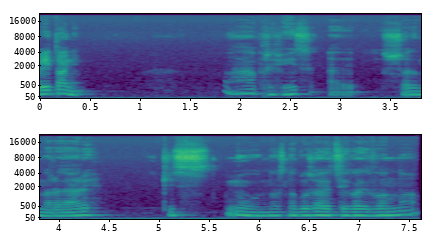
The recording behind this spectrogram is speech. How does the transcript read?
Привіт, Тоні. А, привіт. Е, Що на радарі? Якісь, ну, нас наближається якась волна,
